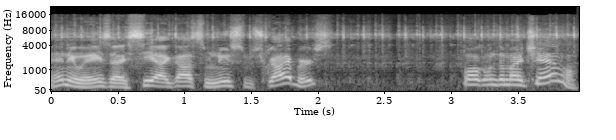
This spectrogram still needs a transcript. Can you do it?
Anyways, I see I got some new subscribers. Welcome to my channel.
